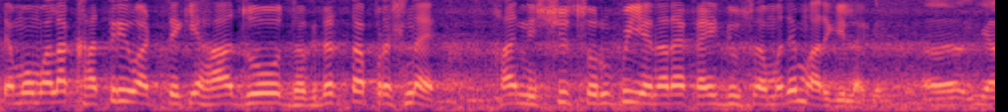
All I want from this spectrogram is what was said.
त्यामुळे मला खात्री वाटते की हा जो धगधगता प्रश्न आहे हा निश्चित स्वरूपी येणाऱ्या काही दिवसामध्ये मार्गी लागेल. या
